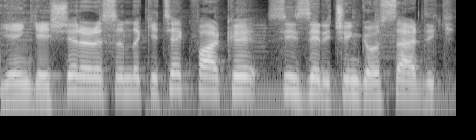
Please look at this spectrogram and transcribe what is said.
Yengeçler arasındaki tek farkı sizler için gösterdik.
